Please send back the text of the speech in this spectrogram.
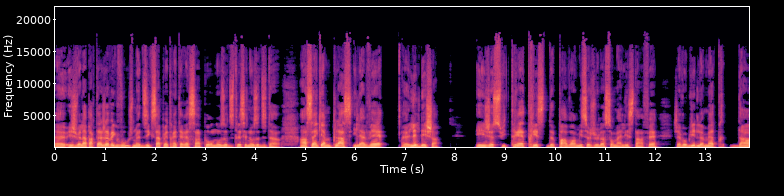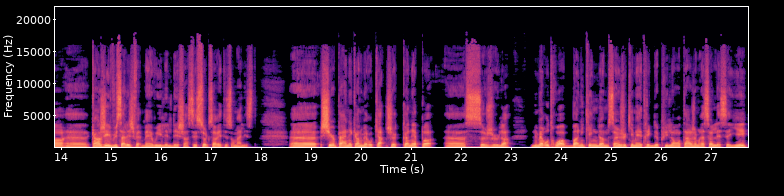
Euh, et je vais la partager avec vous. Je me dis que ça peut être intéressant pour nos auditrices et nos auditeurs. En cinquième place, il avait euh, l'île des chats. Et je suis très triste de pas avoir mis ce jeu-là sur ma liste. En fait, j'avais oublié de le mettre dans. euh, quand j'ai vu ça, je fais ben oui, l'île des chats. C'est sûr que ça aurait été sur ma liste. Euh, Sheer Panic en numéro 4, je connais pas ce jeu-là. Numéro 3, Bunny Kingdom. C'est un jeu qui m'intrigue depuis longtemps. J'aimerais ça l'essayer.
